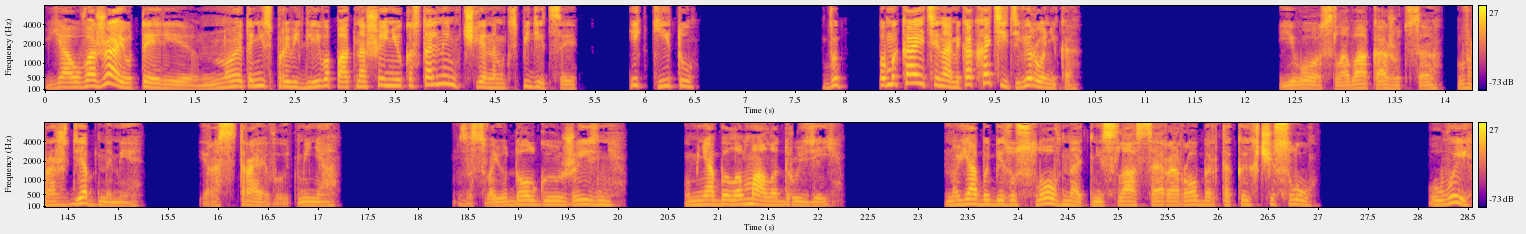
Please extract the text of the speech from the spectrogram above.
Я уважаю Терри, но это несправедливо по отношению к остальным членам экспедиции и к Киту. Вы Помыкайте нами, как хотите, Вероника». Его слова кажутся враждебными и расстраивают меня. За свою долгую жизнь у меня было мало друзей. Но я бы, безусловно, отнесла сэра Роберта к их числу. Увы,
